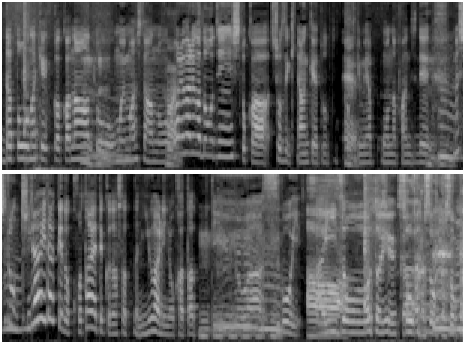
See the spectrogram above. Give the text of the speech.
妥当な結果かなと思いました、あのはい。我々が同人誌とか書籍でアンケートを取った時もやっぱこんな感じで、むしろ嫌いだけど答えてくださった2割の方っていうのはうんすごいあ愛ー憎というか。そうかそうかそうか。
